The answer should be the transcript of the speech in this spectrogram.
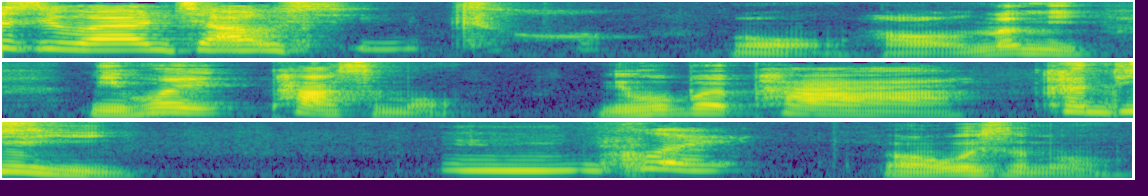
是喜欢锹形虫。哦，好，那你你会怕什么？你会不会怕看电影？嗯，会。哦，为什么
